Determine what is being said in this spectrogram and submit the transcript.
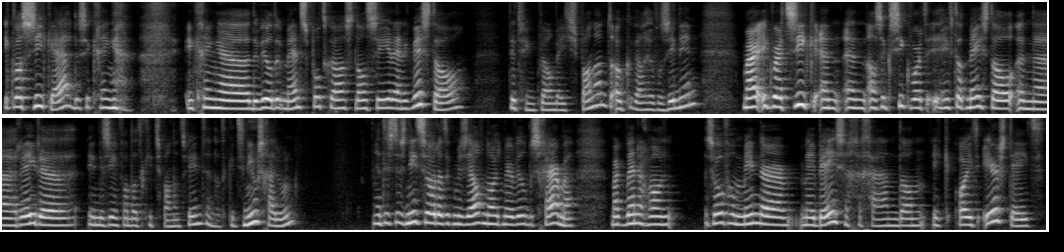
ik was ziek hè. Dus ik ging, ik ging uh, de Wilde Mens podcast lanceren. En ik wist al, dit vind ik wel een beetje spannend. Ook wel heel veel zin in. Maar ik werd ziek en, en als ik ziek word, heeft dat meestal een uh, reden in de zin van dat ik iets spannend vind en dat ik iets nieuws ga doen. Het is dus niet zo dat ik mezelf nooit meer wil beschermen, maar ik ben er gewoon zoveel minder mee bezig gegaan dan ik ooit eerst deed.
